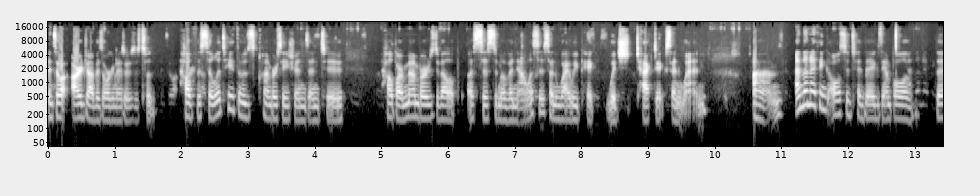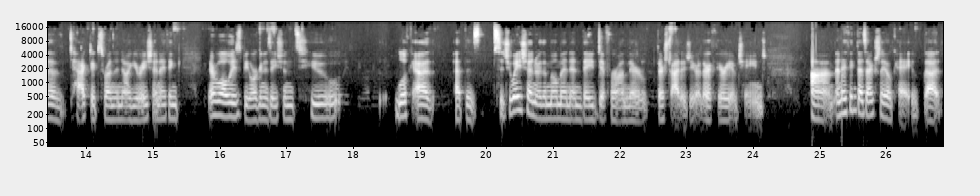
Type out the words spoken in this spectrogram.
and so our job as organizers is to help facilitate those conversations and to help our members develop a system of analysis on why we pick which tactics and when. Um, and then I think also to the example of the tactics around the inauguration, I think there will always be organizations who look at at the situation or the moment and they differ on their their strategy or their theory of change. Um, and I think that's actually okay. That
